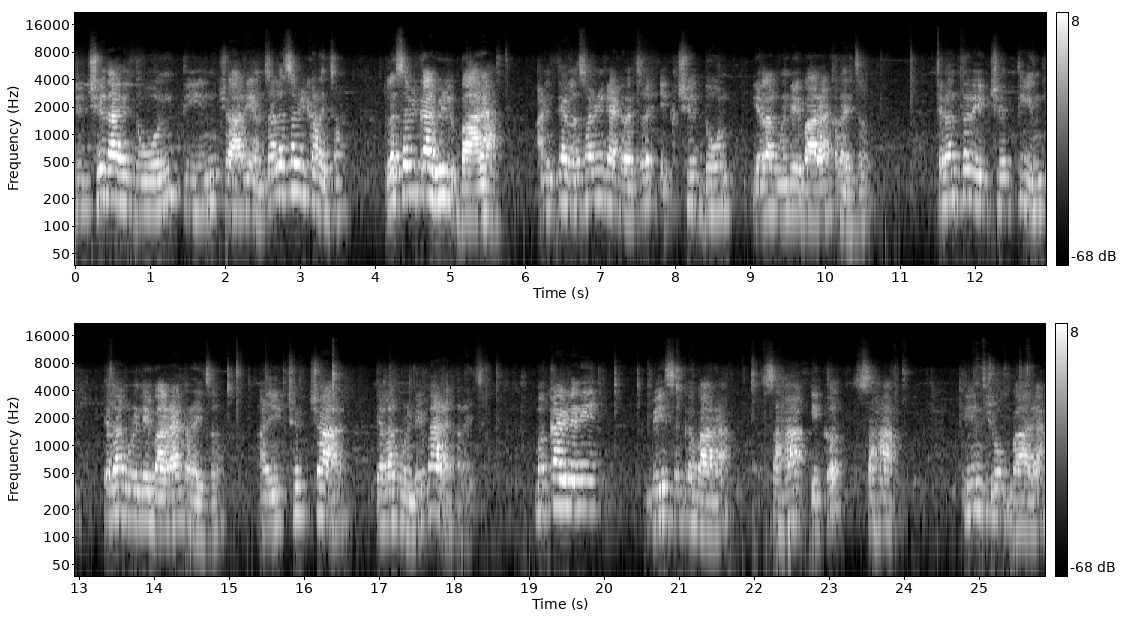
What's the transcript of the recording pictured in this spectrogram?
जे छेद आहे दोन तीन चार यांचा लसावी काढायचा. लसावी काय होईल? बारा. आणि त्या लसावीने काय करायचं? एक छेद दोन याला गुणिले बारा करायचं. त्यानंतर एक छेद तीन त्याला गुणिले बारा करायचं. आणि एक छेद चार त्याला गुणिले बारा करायचं. मग काय होईल याने? बेस बारा सहा एक सहा. तीन चौक बारा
